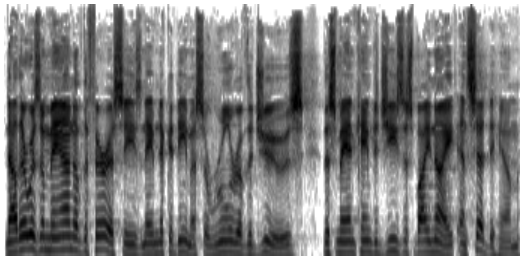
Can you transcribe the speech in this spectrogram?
Now there was a man of the Pharisees named Nicodemus, a ruler of the Jews. This man came to Jesus by night and said to him,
